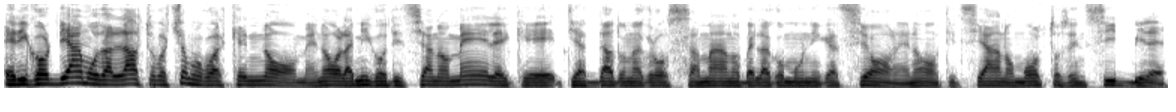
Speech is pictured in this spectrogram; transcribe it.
E ricordiamo dall'altro, facciamo qualche nome, no? l'amico Tiziano Mele che ti ha dato una grossa mano per la comunicazione, no? Tiziano molto sensibile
